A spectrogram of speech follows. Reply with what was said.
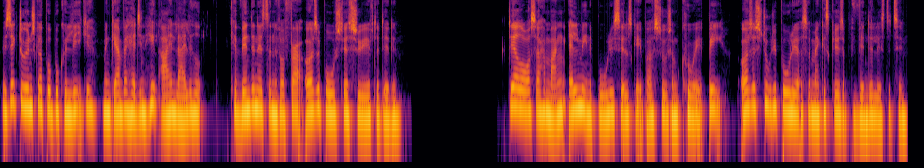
Hvis ikke du ønsker at bo på kollegie, men gerne vil have din helt egen lejlighed, kan ventelisterne fra før også bruges til at søge efter dette. Derudover så har mange almene boligselskaber, såsom KAB, også studieboliger, som man kan skrive sig på venteliste til.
